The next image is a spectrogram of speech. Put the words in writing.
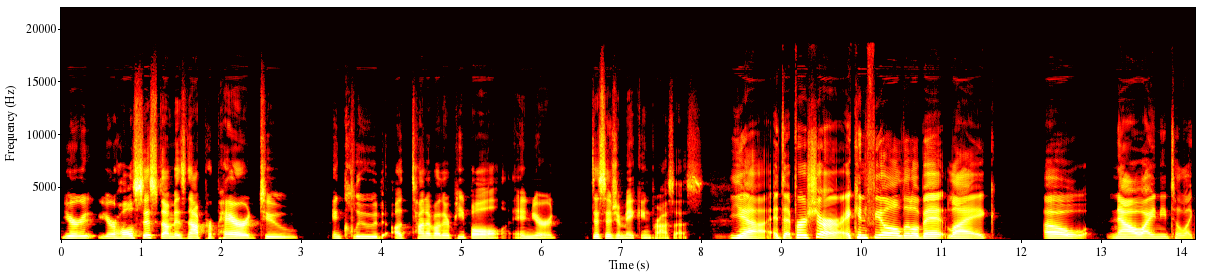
your your whole system is not prepared to include a ton of other people in your decision making process. Yeah, it, for sure. It can feel a little bit like, oh, now I need to like,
